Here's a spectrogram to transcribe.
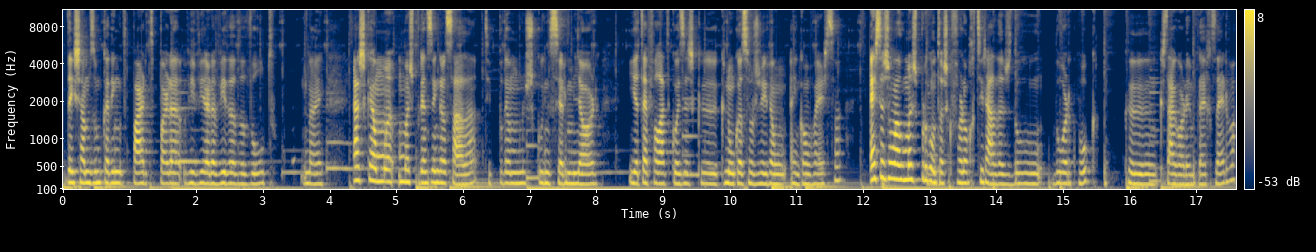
deixámos um bocadinho de parte para viver a vida de adulto, não é? Acho que é uma, uma experiência engraçada, tipo, podemos nos conhecer melhor e até falar de coisas que, que nunca surgiram em conversa. Estas são algumas perguntas que foram retiradas do, do workbook, que, que está agora em pré-reserva,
